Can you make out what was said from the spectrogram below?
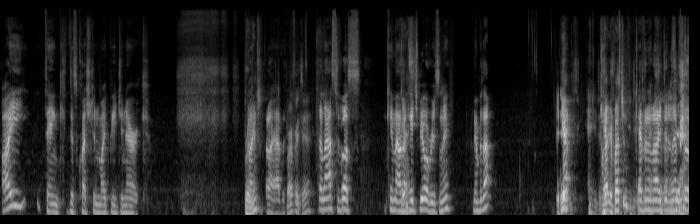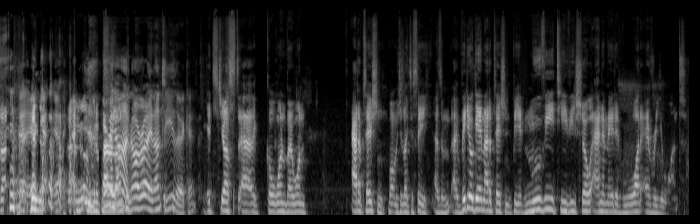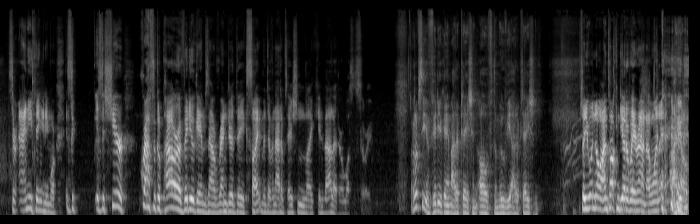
I think this question might be generic, Brilliant. but I have it. Perfect, yeah. The Last of Us came out on HBO recently. Remember that? Yeah. Yeah, you. Is that your question? You Kevin and I did an on it. episode on. Yeah, yeah, yeah, yeah. I'm, I'm going to Right on. on. All right, on to you there, Kev. It's just uh, go one by one. Adaptation. What would you like to see as a, a video game adaptation? Be it movie, TV show, animated, whatever you want. Is there anything anymore? Is the is the sheer graphical power of video games now rendered the excitement of an adaptation like invalid, or what's the story? I'd love to see a video game adaptation of the movie adaptation. So you want no? I'm talking the other way around. I want. To, I know.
